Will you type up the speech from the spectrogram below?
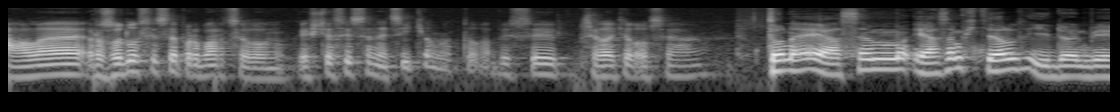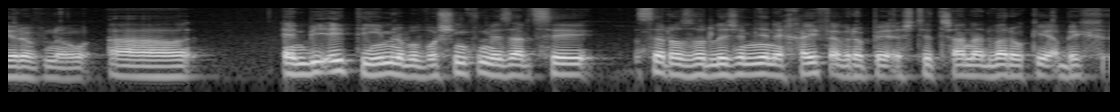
ale rozhodl jsi se pro Barcelonu. Ještě jsi se necítil na to, aby si přiletěl oceán? To ne, já jsem, já jsem chtěl jít do NBA rovnou. A NBA tým nebo Washington Wizards se rozhodli, že mě nechají v Evropě ještě třeba na dva roky, abych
